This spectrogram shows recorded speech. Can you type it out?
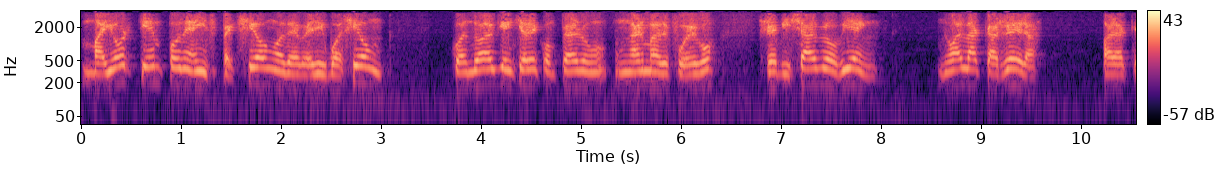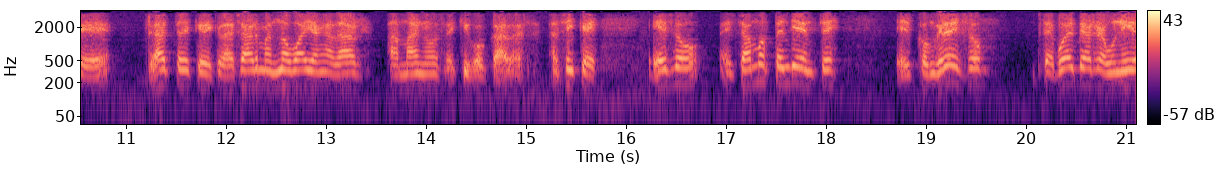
mayor tiempo de inspección o de averiguación cuando alguien quiere comprar un, un arma de fuego, revisarlo bien, no a la carrera, para que trate que las armas no vayan a dar a manos equivocadas. Así que eso estamos pendientes. El Congreso se vuelve a reunir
